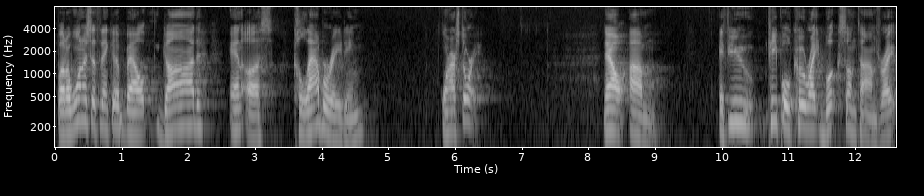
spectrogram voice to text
but I want us to think about God and us collaborating on our story. Now, um, if you people co write books sometimes, right?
